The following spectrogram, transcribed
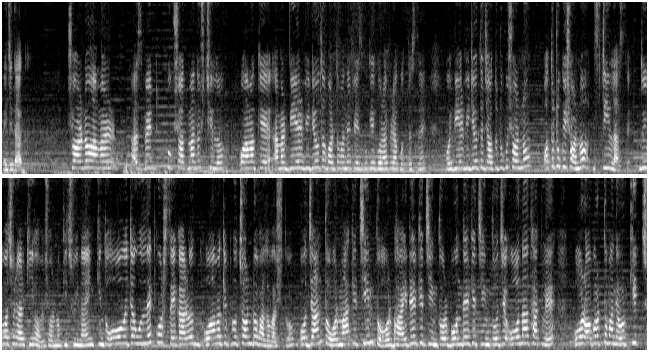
এই যে দাগ। স্বর্ণ আমার হাজবেন্ড খুব সৎ মানুষ ছিল। ও আমাকে, আমার বিয়ের ভিডিও তো বর্তমানে ফেসবুকে ঘোরাফেরা করতেছে। ওই বিয়ের ভিডিওতে যতটুকু স্বর্ণ, অতটুকুই স্বর্ণ স্টিল আছে। দুই বছরে আর কি হবে, স্বর্ণ কিছুই নাই। কিন্তু ও এটা উল্লেখ করছে কারণ ও আমাকে প্রচণ্ড ভালোবাসতো। ও জানতো, ওর মাকে চিনতো, ওর ভাইদেরকে চিনতো, ওর বোনদেরকে চিনতো যে ও না থাকলে ওর অবর্তমানে ওর কিচ্ছু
